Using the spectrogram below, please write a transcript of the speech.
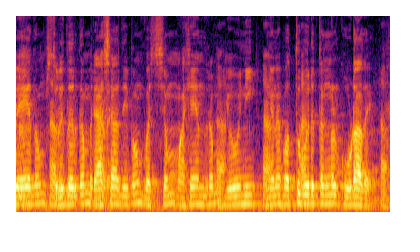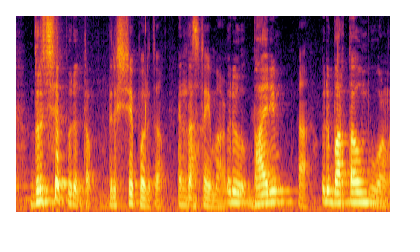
വേദം ശ്രീദീർഘം രാശാദീപം വശ്യം മഹേന്ദ്രം യോനി ഇങ്ങനെ പത്ത് പൊരുത്തങ്ങൾ കൂടാതെ ദൃശ്യപ്പൊരുത്തം ദൃശ്യപ്പൊരുത്തം എന്താ? ഒരു ഭാര്യയും ഒരു ഭർത്താവും പോവാണ്.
